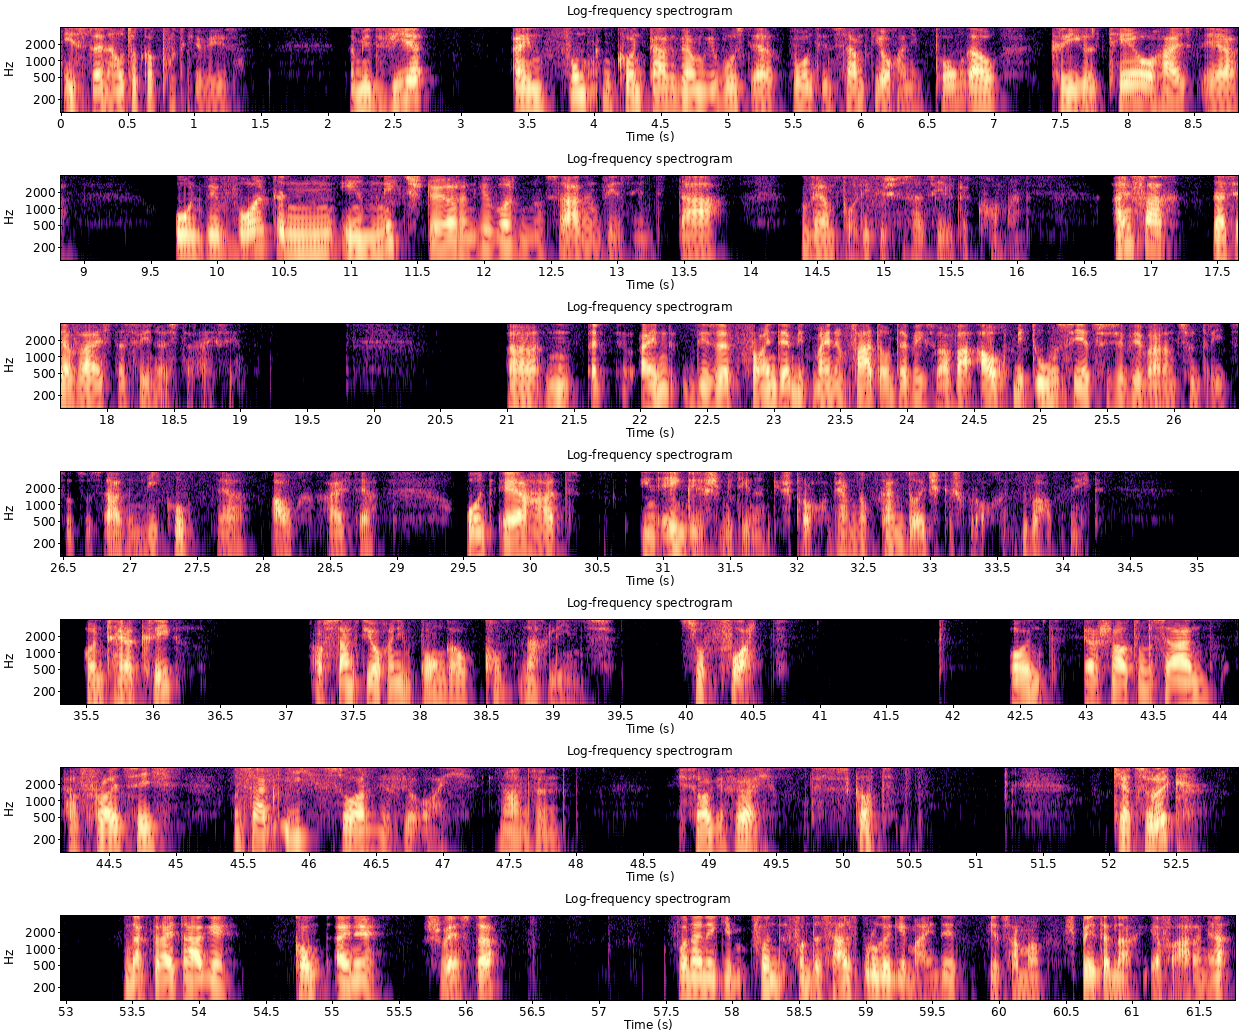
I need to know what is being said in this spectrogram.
ist sein Auto kaputt gewesen. Damit wir einen Funkenkontakt, wir haben gewusst, er wohnt in St. Johann in Pongau, Kriegel Theo heißt er. Und wir wollten ihm nichts stören, wir wollten nur sagen, wir sind da und wir haben politisches Asyl bekommen. Einfach, dass er weiß, dass wir in Österreich sind. Äh, ein, dieser Freund, der mit meinem Vater unterwegs war, war auch mit uns jetzt. Wir waren zu dritt sozusagen. Nico, ja, auch heißt er. Und er hat in Englisch mit ihnen gesprochen. Wir haben noch kein Deutsch gesprochen, überhaupt nicht. Und Herr Krieg auf St. Johann in Pongau kommt nach Linz. Sofort. Und er schaut uns an, er freut sich und sagt, ich sorge für euch. Wahnsinn. Ich sorge für euch. Das ist Gott kehrt zurück. Nach drei Tagen kommt eine Schwester von, einer, von, von der Salzburger Gemeinde, jetzt haben wir später nach erfahren, ja.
